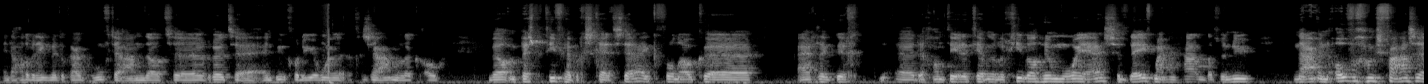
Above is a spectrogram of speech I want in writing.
en daar hadden we denk ik met elkaar behoefte aan dat Rutte en Hugo de Jonge gezamenlijk ook wel een perspectief hebben geschetst. Hè. Ik vond ook eigenlijk de, de gehanteerde terminologie wel heel mooi. Hè. Ze bleef maar herhalen dat we nu naar een overgangsfase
